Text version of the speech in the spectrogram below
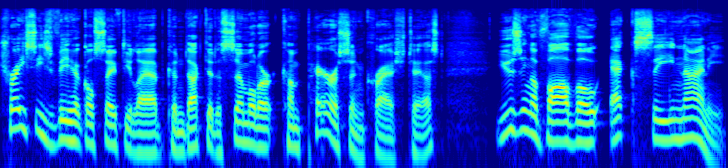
Tracy's Vehicle Safety Lab conducted a similar comparison crash test using a Volvo XC90.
